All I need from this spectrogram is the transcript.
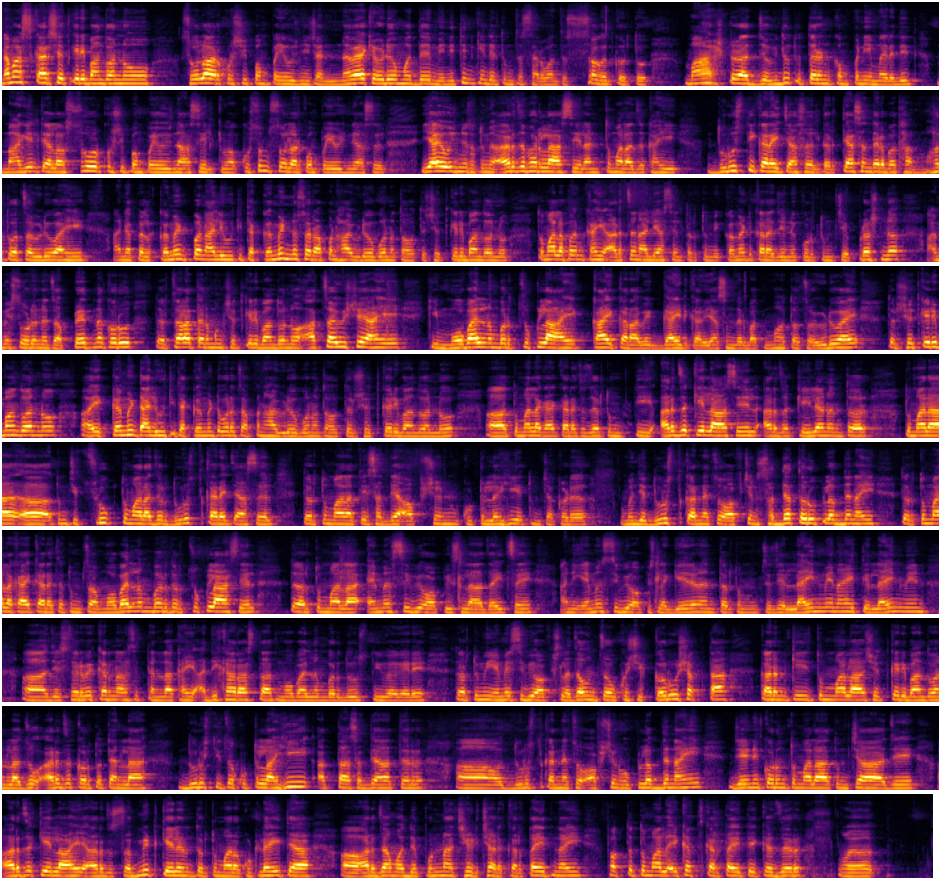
नमस्कार शेतकरी बांधवांनो. सोलार कृषी पंप योजनेच्या नव्या व्हिडिओमध्ये मी नितीन केंद्रे तुमचं सर्वांचं स्वागत करतो. महाराष्ट्र राज्य विद्युत वितरण कंपनी मर्यादित मागील त्याला सौर कृषी पंप योजना असेल किंवा कुसुम सोलार पंप योजना असेल या योजनेचा तुम्ही अर्ज भरला असेल आणि तुम्हाला जर काही दुरुस्ती करायची असेल तर त्या संदर्भात हा महत्त्वाचा व्हिडिओ आहे आणि आपल्याला कमेंट पण आली होती. त्या कमेंटनुसार आपण हा व्हिडिओ बनवत आहोत. तर शेतकरी बांधवांनो तुम्हाला पण काही अडचण आली असेल तर तुम्ही कमेंट करा जेणेकरून तुमचे प्रश्न आम्ही सोडवण्याचा प्रयत्न करू. तर चला तर मग शेतकरी बांधवांनो आजचा विषय आहे की मोबाईल नंबर चुकला आहे काय करावे गाईड करा. या संदर्भात महत्त्वाचा व्हिडिओ आहे. तर शेतकरी बांधवांनो एक कमेंट आली होती. त्या कमेंटवरच आपण हा व्हिडिओ बनवत आहोत. तर शेतकरी बांधवांनो तुम्हाला काय करायचं? जर तुमची अर्ज केला असेल अर्ज केल्यानंतर तुम्हाला तुमची चूक तुम्हाला जर दुरुस्त करायची असेल तर तुम्हाला ते सध्या ऑप्शन कुठलंही तुमच्याकडं. म्हणजे दुरुस्त करण्याचं ऑप्शन सध्या तर उपलब्ध नाही. तर तुम्हाला काय करायचं? तुमचा मोबाईल नंबर जर चुकला असेल तर तुम्हाला एम एस सी बी ऑफिसला जायचं आहे आणि एम एस सी बी ऑफिसला गेल्यानंतर तुमचे जे लाईनमॅन आहे ते लाईनमॅन जे सर्वे करणार असतात त्यांना काही अधिकार असतात मोबाईल नंबर दुरुस्ती वगैरे. तर तुम्ही एम एस सी बी ऑफिसला जाऊन चौकशी करू शकता. कारण की तुम्हाला शेतकरी बांधवांना जो अर्ज करतो त्यांना दुरुस्तीचं कुठलाही आत्ता सध्या तर दुरुस्त करण्याचं ऑप्शन उपलब्ध नाही. जेणेकरून तुम्हाला तुमच्या जे अर्ज केला आहे अर्ज सबमिट केल्यानंतर तुम्हाला कुठल्याही त्या अर्जामध्ये पुन्हा छेडछाड करता येत नाही. फक्त तुम्हाला एकच करता येते की जर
